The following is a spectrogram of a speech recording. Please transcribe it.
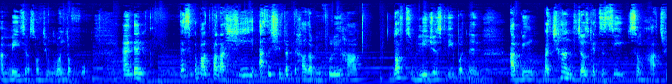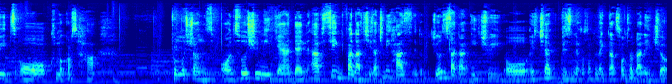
amazing, something wonderful. And then let's talk about the fact that she, after she left the house, I've been following her, not religiously, but then I've been by chance just get to see some of her tweets or come across her promotions on social media, and then I've seen the fact that she actually has she wants to start an eatery or a chef business or something like that, something of that nature.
